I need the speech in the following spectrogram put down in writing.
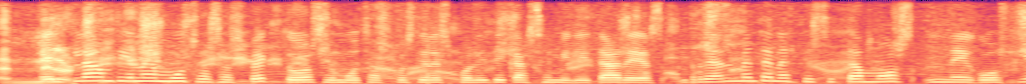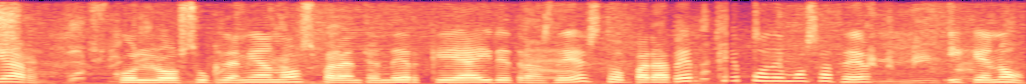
El plan tiene muchos aspectos y muchas cuestiones políticas y militares. Realmente necesitamos negociar con los ucranianos para entender qué hay detrás de esto, para ver qué podemos hacer y qué no.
